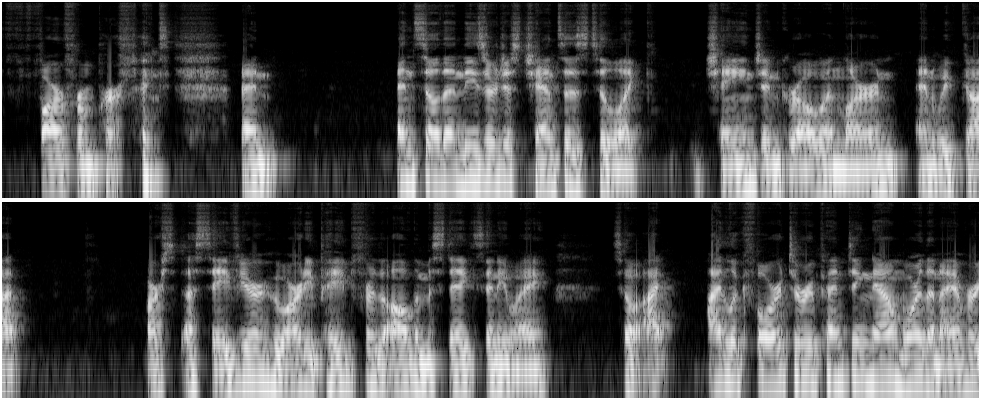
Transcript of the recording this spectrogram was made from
far from perfect. And and so then these are just chances to like change and grow and learn and we've got our a savior who already paid for the, all the mistakes anyway so i i look forward to repenting now more than i ever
